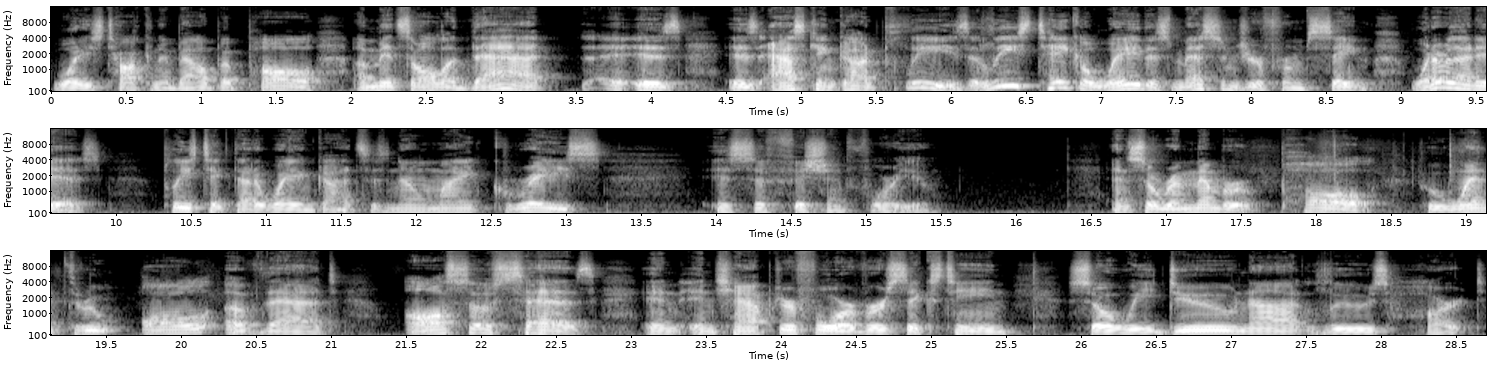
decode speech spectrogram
what he's talking about. But Paul, amidst all of that, is is asking God, please, at least take away this messenger from Satan, whatever that is. Please take that away. And God says, No, my grace is sufficient for you. And so remember, Paul who went through all of that, also says in, in chapter 4, verse 16, so we do not lose heart.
